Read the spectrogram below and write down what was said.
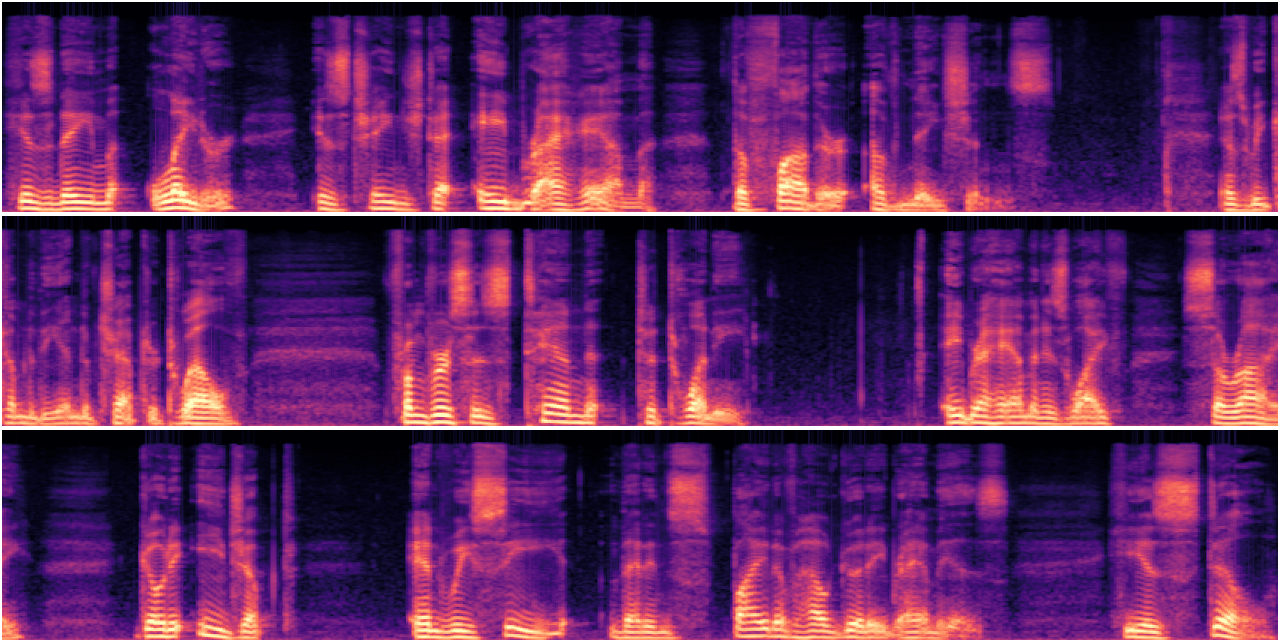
his name later is changed to Abraham, the father of nations. As we come to the end of chapter 12, from verses 10 to 20, Abraham and his wife Sarai go to Egypt, and we see that in spite of how good Abraham is, he is still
